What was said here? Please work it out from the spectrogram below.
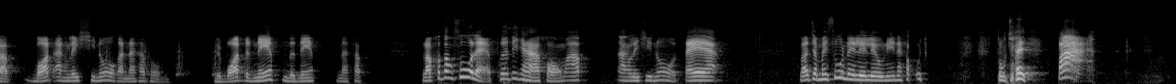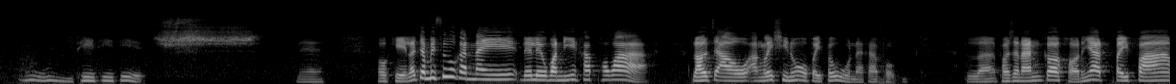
กับบอสอังเลชิโนกันนะครับผม หรือบอสเดอะเนฟเดอะเนฟนะครับ เราก็ต้องสู้แหละเพื่อที่จะหาของมาอัพอังเลชิโนแต่ เราจะไม่สู้ในเร็วๆนี้นะครับตกใจป้า อุ้ยเท่เท่เท่นี่โอเค เราจะไม่สู้กันในเร็วๆวันนี้ครับ เพราะว่าเราจะเอาอังเลชิโนไปสู้นะครับผมและเพราะฉะนั้นก็ขออนุญาตไปฟาร์ม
